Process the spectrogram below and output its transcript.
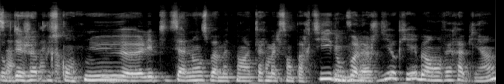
Donc déjà plus contenu. Mhm. Euh, les petites annonces, bah maintenant à terme elles sont parties. Donc voilà, je dis ok, bah on verra bien.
